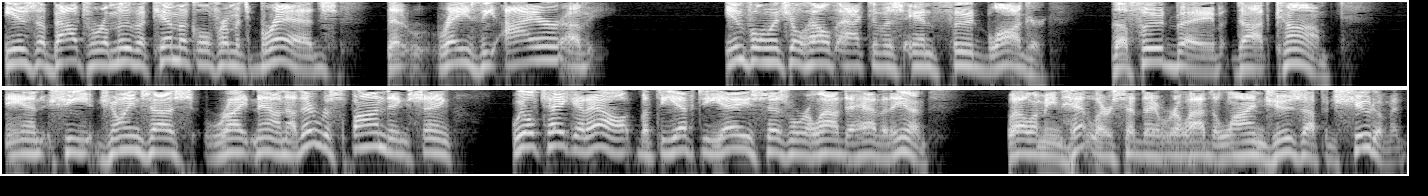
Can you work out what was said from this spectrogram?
is about to remove a chemical from its breads that raise the ire of influential health activist and food blogger, thefoodbabe.com. And she joins us right now. Now, they're responding saying, we'll take it out, but the FDA says we're allowed to have it in. Well, I mean, Hitler said they were allowed to line Jews up and shoot them. And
